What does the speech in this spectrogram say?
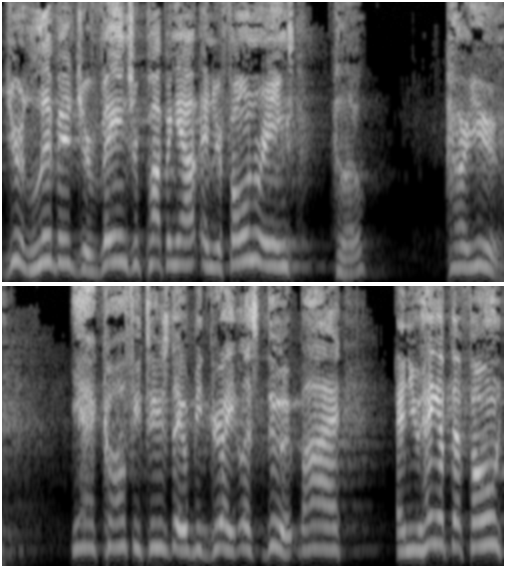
You're livid. Your veins are popping out and your phone rings. Hello? How are you? Yeah, coffee Tuesday would be great. Let's do it. Bye. And you hang up that phone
